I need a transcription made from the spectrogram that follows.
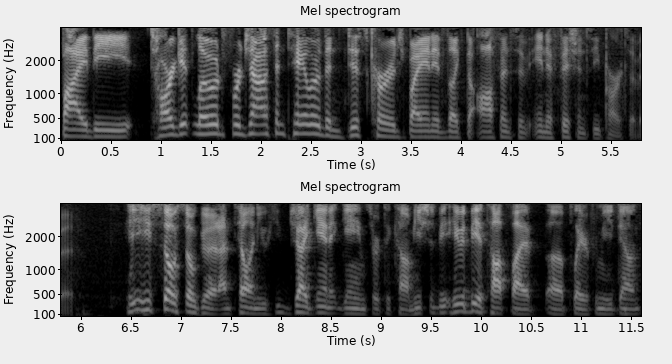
by the target load for Jonathan Taylor than discouraged by any of like the offensive inefficiency parts of it he, he's so so good. I'm telling you, he, gigantic games are to come. He should be he would be a top five uh, player for me down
